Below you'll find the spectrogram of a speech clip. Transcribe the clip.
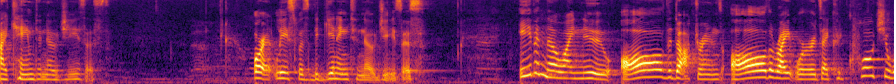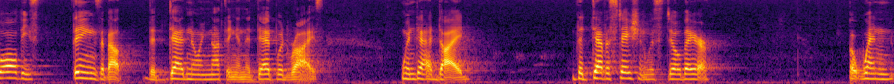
I came to know Jesus. Or at least was beginning to know Jesus. Even though I knew all the doctrines, all the right words, I could quote you all these things about the dead knowing nothing and the dead would rise. When dad died, the devastation was still there. But when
